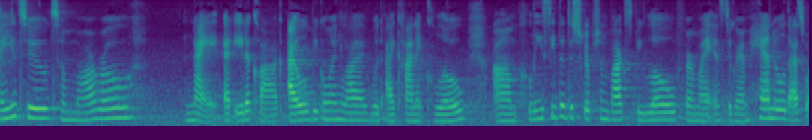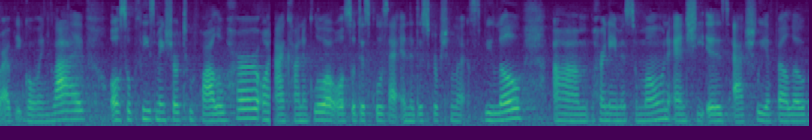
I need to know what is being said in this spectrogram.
Hey YouTube, tomorrow night at 8 o'clock i will be going live with iconic glow. Um, please see the description box below for my instagram handle. That's where i'll be going live. Also please make sure to follow her on iconic glow. I'll also disclose that in the description box below. Um, her name is simone and she is actually a fellow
